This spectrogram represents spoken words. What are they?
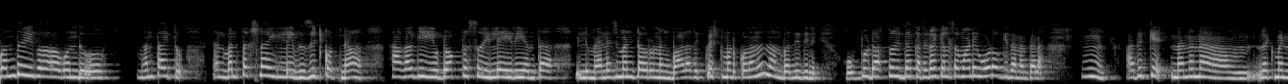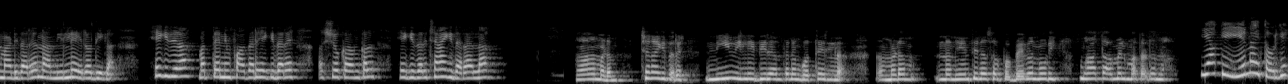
ಬಂದು ಈಗ ಒಂದು ಮಂತ್ ಆಯಿತು ನಾನು ಬಂದ ತಕ್ಷಣ ಇಲ್ಲಿ ವಿಸಿಟ್ ಕೊಟ್ಟನಾ ಹಾಗಾಗಿ ಈ ಡಾಕ್ಟರ್ಸು ಇಲ್ಲೇ ಇರಿ ಅಂತ ಇಲ್ಲಿ ಮ್ಯಾನೇಜ್ಮೆಂಟ್ ಅವರು ನಂಗೆ ಭಾಳ ರಿಕ್ವೆಸ್ಟ್ ಮಾಡ್ಕೊಳ್ಳೋಣ ನಾನು ಬಂದಿದ್ದೀನಿ. ಒಬ್ಬ ಡಾಕ್ಟರ್ ಇದ್ದ ಕನ್ನಡ ಕೆಲಸ ಮಾಡಿ ಓಡೋಗಿದ್ದಾನಂತಲ್ಲ ಹ್ಞೂ ಅದಕ್ಕೆ ನನ್ನನ್ನು ರೆಕಮೆಂಡ್ ಮಾಡಿದ್ದಾರೆ ನಾನು ಇಲ್ಲೇ ಇರೋದೀಗ ಹೇಗಿದ್ದೀರಾ? ಮತ್ತೆ ನಿಮ್ಮ ಫಾದರ್ ಹೇಗಿದ್ದಾರೆ? ಅಶೋಕ್ ಅಂಕಲ್ ಹೇಗಿದ್ದಾರೆ? ಚೆನ್ನಾಗಿದ್ದಾರಲ್ಲ ಹಾಂ ಮೇಡಮ್ ಚೆನ್ನಾಗಿದ್ದಾರೆ. ನೀವು ಇಲ್ಲಿದ್ದೀರಾ ಅಂತ ನಂಗೆ ಗೊತ್ತೇ ಇಲ್ಲ. ಮೇಡಮ್ ನನ್ನ ಹೆಂಡತಿನ ಸ್ವಲ್ಪ ಬೇಗ ನೋಡಿ ಮಾತು ಆಮೇಲೆ ಮಾತಾಡೋಣ. ಯಾಕೆ ಏನಾಯ್ತು ಅವ್ರಿಗೆ?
